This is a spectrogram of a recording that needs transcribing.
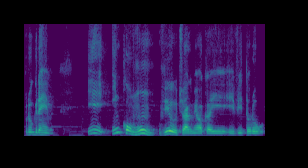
para o Grêmio. E incomum, viu, Thiago Minhoca e, e Vitor Hugo,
